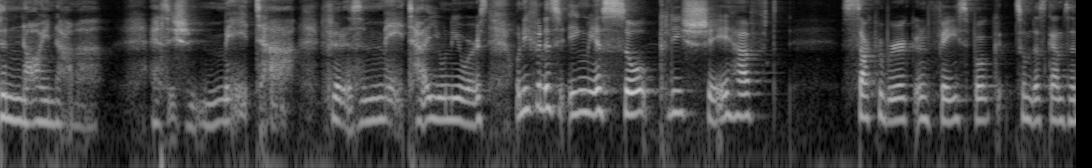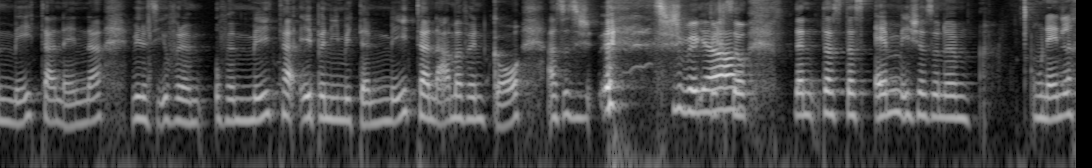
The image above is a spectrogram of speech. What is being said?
den neuen Namen. Es ist Meta für das Meta-Universe. Und ich finde es irgendwie so klischeehaft, Zuckerberg und Facebook, um das Ganze Meta nennen, weil sie auf einer, auf einer Meta-Ebene mit dem Meta-Namen gehen wollen. Also es ist, es ist wirklich Ja. so, denn das, das M ist ja so eine Unähnlich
